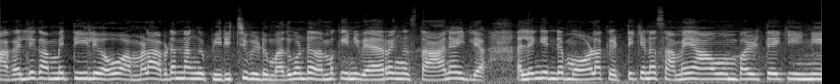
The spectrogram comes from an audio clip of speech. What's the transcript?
മഹല്ല് കമ്മിറ്റിയിൽ ഓ നമ്മളെ അവിടെ നിന്ന് അങ്ങ് പിരിച്ചു വിടും അതുകൊണ്ട് നമുക്ക് ഇനി വേറെ അങ്ങ് സ്ഥാനമില്ല. അല്ലെങ്കിൽ എന്റെ മോളെ കെട്ടിക്കണ സമയമാവുമ്പോഴത്തേക്ക് ഇനി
